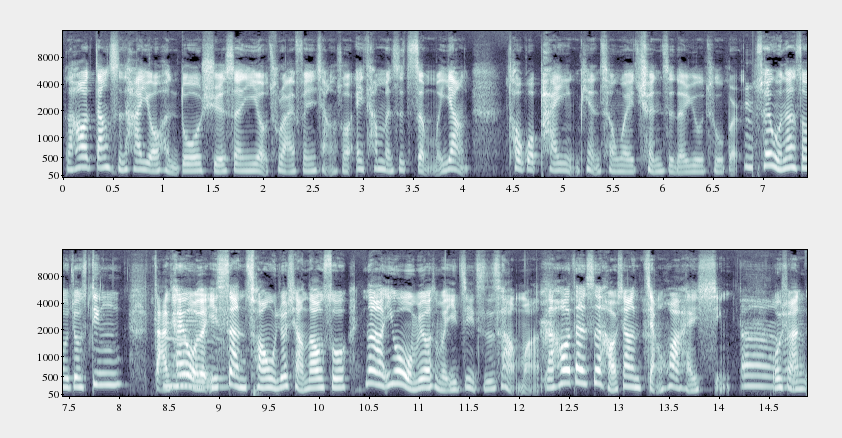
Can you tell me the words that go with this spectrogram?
然后当时他有很多学生也有出来分享说，哎，他们是怎么样透过拍影片成为全职的 YouTuber。所以我那时候就叮打开我的一扇窗，我就想到说，那因为我没有什么一技之长嘛，然后但是好像讲话还行，嗯，我喜欢，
